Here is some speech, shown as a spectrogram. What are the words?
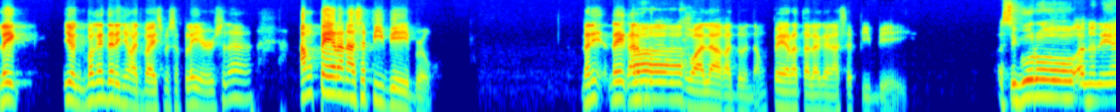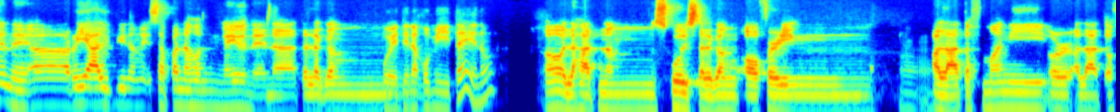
Like, yun, maganda rin yung advice mo sa players na, ang pera nasa PBA, bro. Like, alam mo, uh, wala ka doon. Ang pera talaga nasa PBA siguro ano na yan eh, uh, reality ng sa panahon ngayon eh na talagang pwede na kumita eh, no? Oh, lahat ng schools talagang offering a lot of money or a lot of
